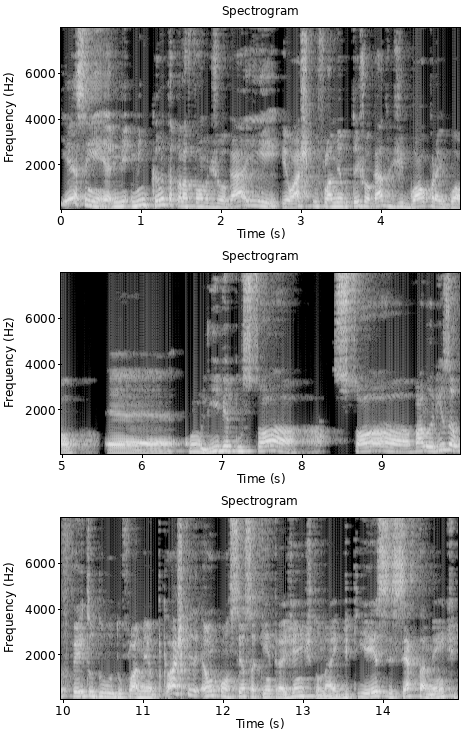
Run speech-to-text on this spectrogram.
e assim, é, me, me, encanta pela forma de jogar e eu acho que o Flamengo ter jogado de igual para igual é, com o Liverpool só só valoriza o feito do, do Flamengo. Porque eu acho que é um consenso aqui entre a gente, Tunai, de que esse certamente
